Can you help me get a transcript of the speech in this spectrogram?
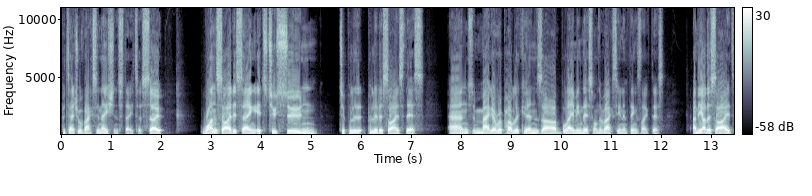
potential vaccination status. So one side is saying it's too soon to polit- politicize this, and MAGA Republicans are blaming this on the vaccine and things like this. And the other side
